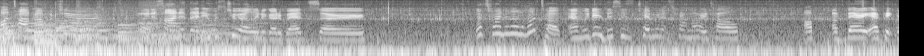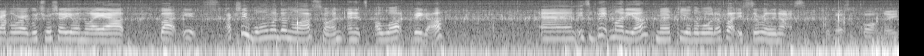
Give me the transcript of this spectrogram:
Hot tub number two. We decided that it was too early to go to bed, so let's find another hot tub. And we did. This is 10 minutes from the hotel up a very epic gravel road, which we'll show you on the way out. But it's actually warmer than the last one, and it's a lot bigger. And it's a bit muddier, murkier the water, but it's still really nice. But most importantly,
